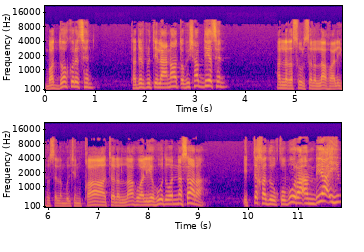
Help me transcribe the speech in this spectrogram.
বদ্ধ করেছেন, তাদের প্রতি লানত, অভিশাপ দিয়েছেন। আল্লাহ রসুল সাল্লাহ আলী হুসাল্লাম বলছেন কাচাল্লাহ আলী নাসারা ইত্তেখাদু কবুর আম্বিয়া ইহিম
